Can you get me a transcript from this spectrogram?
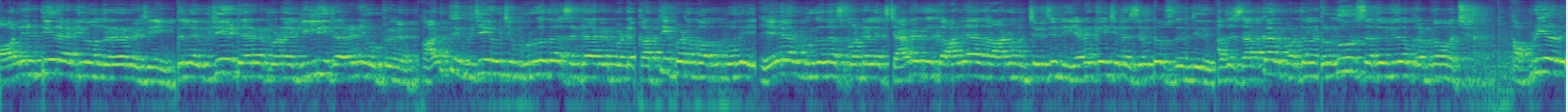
வாலண்டியர் அடி வாங்குறாரு ரஜினி. இதுல விஜய் டைரக்ட் பண்ண கில்லி தரணி விட்டுருங்க. அடுத்து விஜய் வச்சு முருகதாஸ் டைரக்ட் பண்ண கத்தி படம் பார்க்கும்போது ஏ ஆர் முருகதாஸ் மண்டல சரக்கு காலியாக ஆரம்பிச்சிருச்சு. எனக்கே சில சிம்டம்ஸ் தெரிஞ்சது. அது சர்க்கார் படத்துல தொண்ணூறு சதவீதம் கன்ஃபார்ம் ஆச்சு. அப்படியே அந்த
